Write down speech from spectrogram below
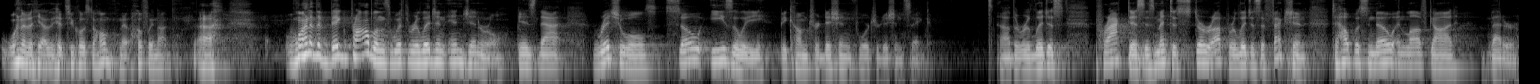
One of the, yeah, hit too close to home, hopefully not. Uh, one of the big problems with religion in general is that rituals so easily become tradition for tradition's sake. Uh, the religious practice is meant to stir up religious affection to help us know and love God better.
